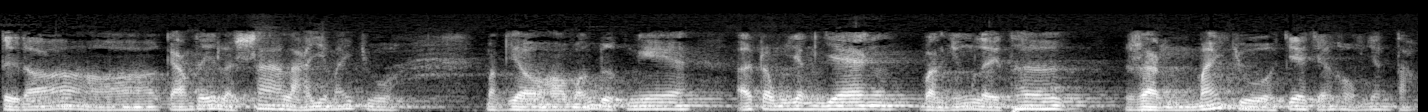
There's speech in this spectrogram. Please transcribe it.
Từ đó họ cảm thấy là xa lạ với mái chùa. Mặc dù họ vẫn được nghe ở trong dân gian bằng những lời thơ rằng mái chùa che chở hồn dân tộc.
